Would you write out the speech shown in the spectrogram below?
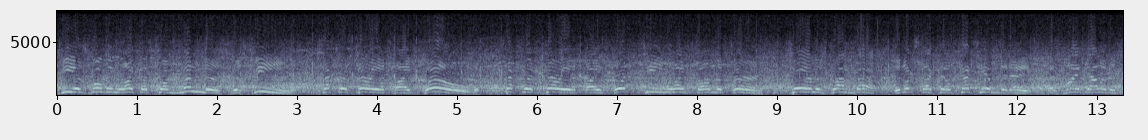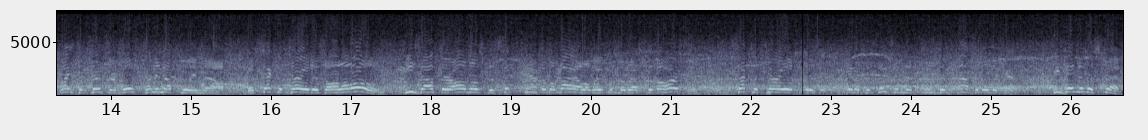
He is moving like a tremendous machine. Secretariat by 12. Secretariat by 14 lengths on the turn. Sham is dropping back. It looks like they'll catch him today as My Gallant and Vice Prince are both coming up to him now. But Secretariat is all alone. He's out there almost a sixteenth of a mile away from the rest of the horses. Secretariat is in a position that is impossible to catch. He's into the stretch.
